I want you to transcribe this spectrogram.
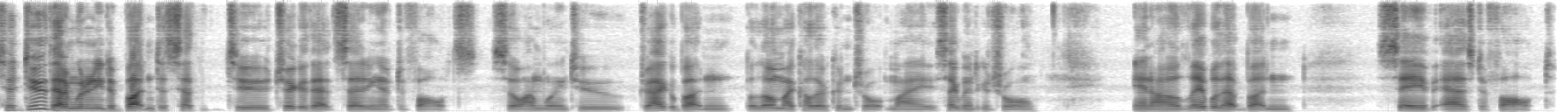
To do that, I'm going to need a button to set to trigger that setting of defaults. So I'm going to drag a button below my color control, my segment control, and I'll label that button Save as Default.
